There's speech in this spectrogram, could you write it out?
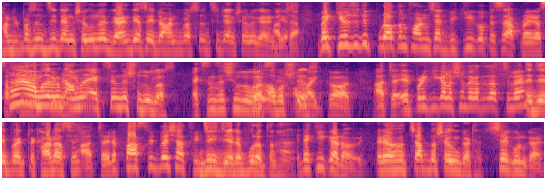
হান্ড্রেড পার্সেন্ট সিট অংশগুলোর গ্যারান্টি আছে এটা হান্ড্রেড পার্সেন্ট সিট অংশগুলোর গ্যারান্টি আচ্ছা। আছে। ভাই কেউ যদি পুরাতন ফার্নিচার বিক্রি করতেছে আপনার কাছে হ্যাঁ আমাদের আমাদের এক্সচেঞ্জের সুযোগ আছে। এক্সচেঞ্জের সুযোগ আছে? অবশ্যই ও মাই গড আচ্ছা এরপরে কি কালেকশন দেখাতে যাচ্ছিলেন? এই যে এরপর একটা খাট আছে। আচ্ছা এটা 5 ফিট বাই 7 ফিট জি জি এটা পুরাতন হ্যাঁ। এটা কি কাঠ হবে? এটা হচ্ছে আপনার সেগুন কাঠের। সেগুন কাঠ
